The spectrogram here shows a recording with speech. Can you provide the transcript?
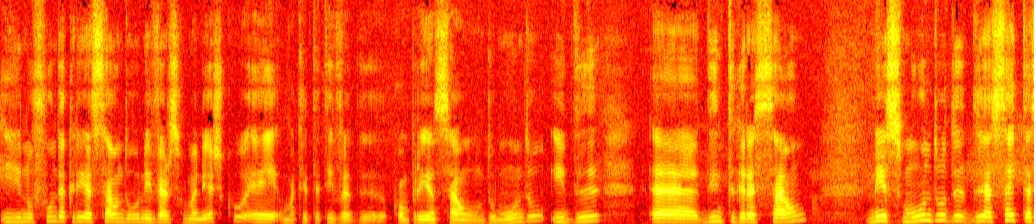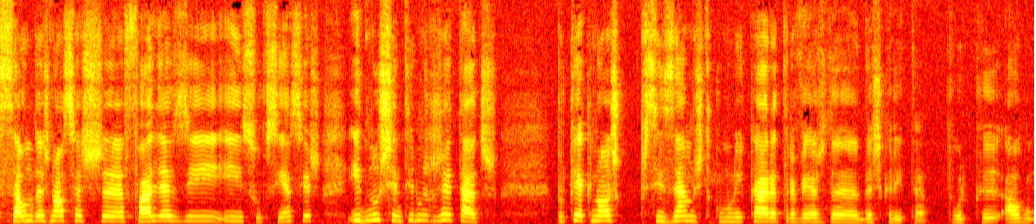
E, no fundo, a criação do universo romanesco é uma tentativa de compreensão do mundo e de, uh, de integração nesse mundo, de, de, aceitação das nossas uh, falhas e, e insuficiências e de nos sentirmos rejeitados. Porque é que nós precisamos de comunicar através da, da escrita? Porque algum,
